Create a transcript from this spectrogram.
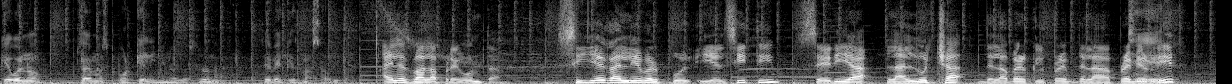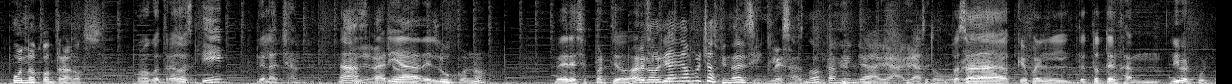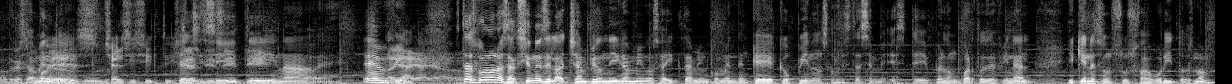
Que bueno, sabemos por qué eliminó al Barcelona, se ve que es más ahorita. Ahí les va la pregunta. Si llega el Liverpool y el City, sería la lucha de la, Berkeley Prem- de la Premier Sí. League uno contra dos. Uno contra dos y de la Champions. Nada, estaría de lujo, ¿no? ver ese partido. Ahora Pero sí que- ya, ya muchas finales inglesas, ¿no? También ya, ya, ya estuvo. pasada, que fue el de Tottenham Liverpool, precisamente. Pues, Chelsea City. Chelsea, Chelsea City, City. nada, güey. En Ya, fin. ya, ya, ya. Estas fueron las acciones de la Champions League, amigos. Ahí también comenten qué, qué opinan sobre estas este, perdón, cuartos de final y quiénes son sus favoritos, ¿no?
